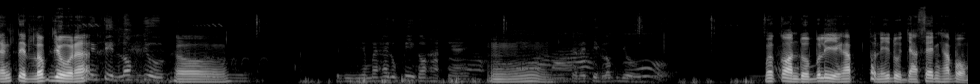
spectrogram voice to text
ยังติดลบอยู่นะยังติดลบอยู่ อ๋อพอดียัง ไม่ให้ลูกพี่เขาหักไง อืมจะได้ติดลบอยู่ เมื่อก่อนดูดบุหรี่ครับ ตอนนี้ดูดยาเส้นครับผม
